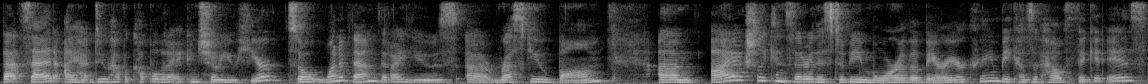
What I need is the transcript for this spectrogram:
That said, I do have a couple that I can show you here. So one of them that I use, uh, Rescue Balm. Um, I actually consider this to be more of a barrier cream because of how thick it is.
